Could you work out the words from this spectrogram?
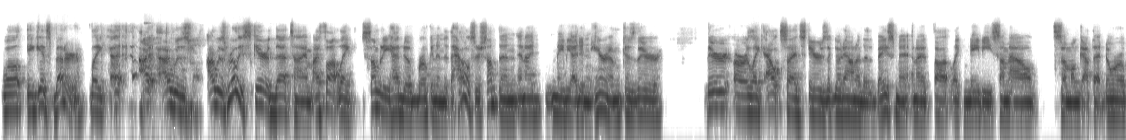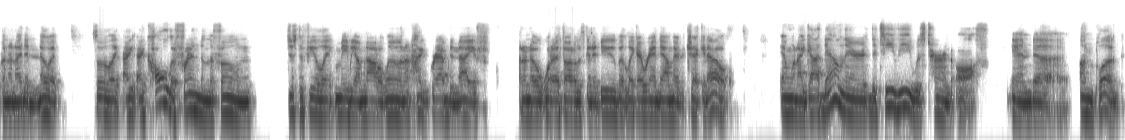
Well, it gets better. Like I, I, I was, I was really scared that time. I thought like somebody had to have broken into the house or something, and I maybe I didn't hear him because there, there are like outside stairs that go down into the basement, and I thought like maybe somehow someone got that door open and I didn't know it. So like I, I called a friend on the phone just to feel like maybe I'm not alone. And I grabbed a knife. I don't know what I thought I was going to do, but like I ran down there to check it out. And when I got down there, the TV was turned off and uh, unplugged,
